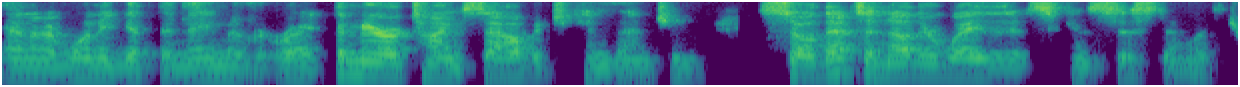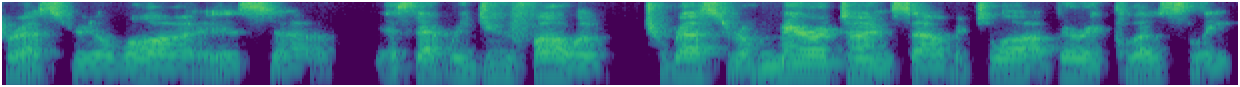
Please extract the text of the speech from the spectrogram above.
and I want to get the name of it right, the Maritime Salvage Convention. So that's another way that it's consistent with terrestrial law is, uh, is that we do follow terrestrial maritime salvage law very closely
